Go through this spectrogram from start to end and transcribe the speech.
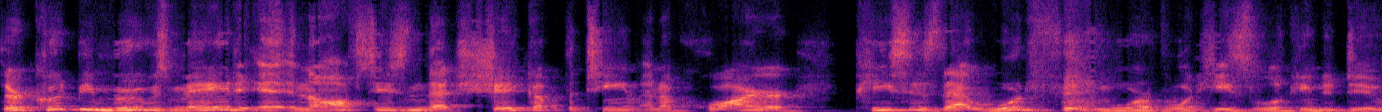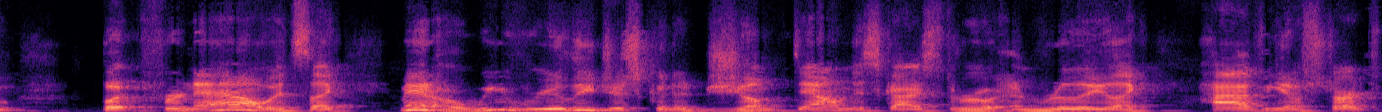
there could be moves made in the offseason that shake up the team and acquire pieces that would fit more of what he's looking to do. But for now, it's like, man, are we really just going to jump down this guy's throat and really like have, you know, start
